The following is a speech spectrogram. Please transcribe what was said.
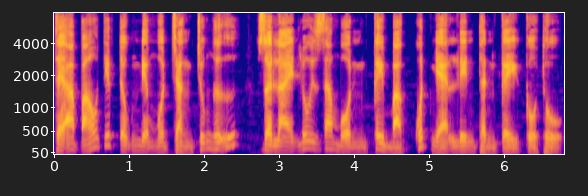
Thầy A Báo tiếp tục niệm một tràng chú ngữ, Rồi lại lôi ra một cây bạc quất nhẹ lên thân cây cổ thụ.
